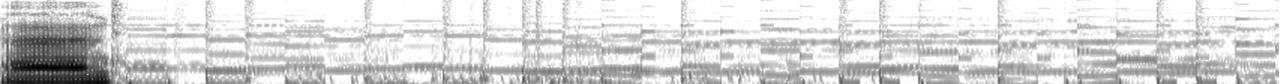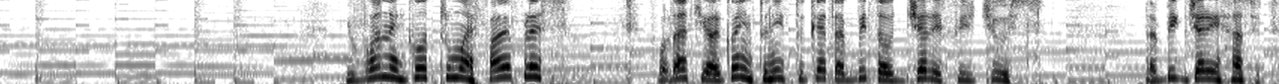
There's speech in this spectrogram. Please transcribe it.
And... You wanna go through my fireplace? For that you are going to need to get a bit of jellyfish juice. The big jelly has it.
